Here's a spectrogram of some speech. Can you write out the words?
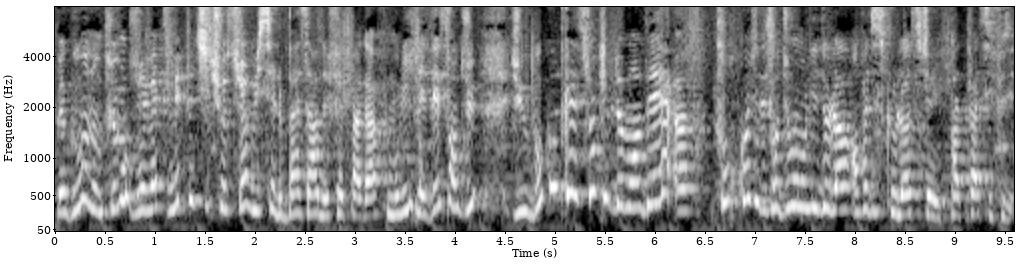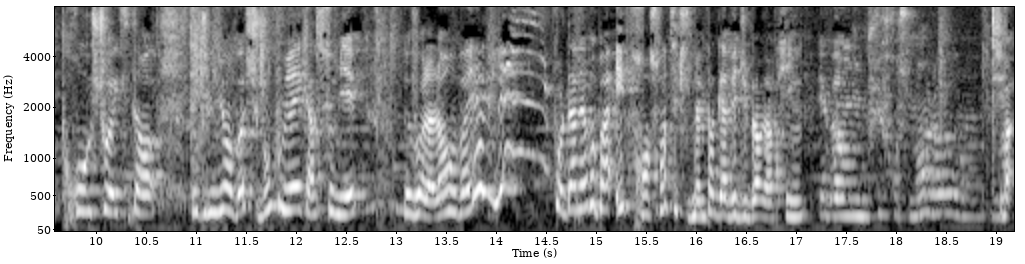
Bah écoute, moi non plus, bon, je vais mettre mes petites chaussures. Oui, c'est le bazar, ne faites pas gaffe. Mon lit, je l'ai descendu. J'ai eu beaucoup de questions qui me demandaient euh, pourquoi j'ai descendu mon lit de là? En fait, est-ce que là, si j'avais pas de place, il faisait trop chaud, etc. Donc je l'ai mis en bas, je suis beaucoup mieux avec un sommier. Donc voilà, là, on va y aller pour le dernier repas. Et franchement, tu sais que je suis même pas gavée du Burger King. Et ben non plus franchement là. Bah,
